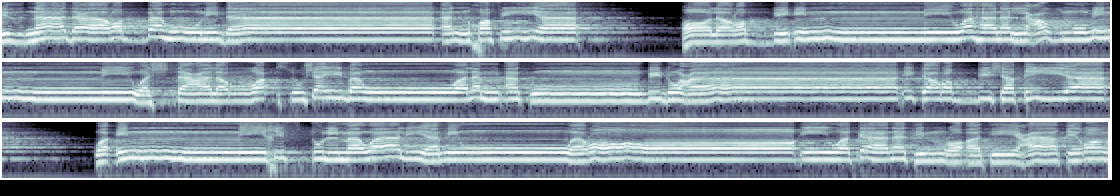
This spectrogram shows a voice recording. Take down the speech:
إذ نادى ربه نداء خفيا. قال رب إني وهن العظم مني واشتعل الرأس شيبا ولم أكن بدعائك رب شقيا. وإني خفت الموالي من ورائي وكانت امرأتي عاقرا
